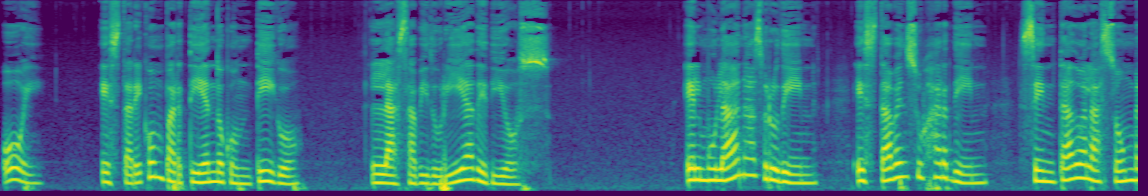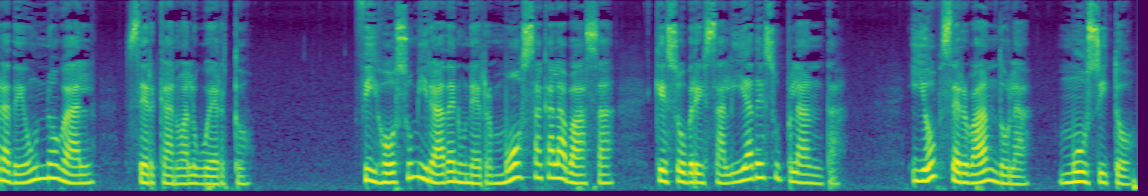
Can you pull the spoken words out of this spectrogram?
Hoy estaré compartiendo contigo la sabiduría de Dios. El mulá Nasrudin estaba en su jardín sentado a la sombra de un nogal cercano al huerto. Fijó su mirada en una hermosa calabaza que sobresalía de su planta y observándola, musitó.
